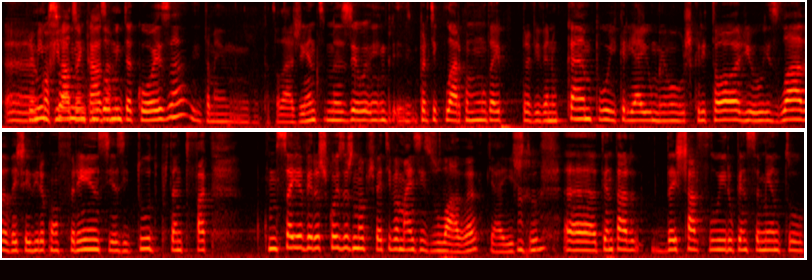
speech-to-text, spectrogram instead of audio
uh, para mim, confinados em casa? mudou muita coisa e também para toda a gente, mas eu em particular, como mudei para viver no campo e criei o meu escritório isolada, deixei de ir a conferências e tudo, portanto, de facto comecei a ver as coisas de uma perspectiva mais isolada, que há isto, uhum. uh, tentar deixar fluir o pensamento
